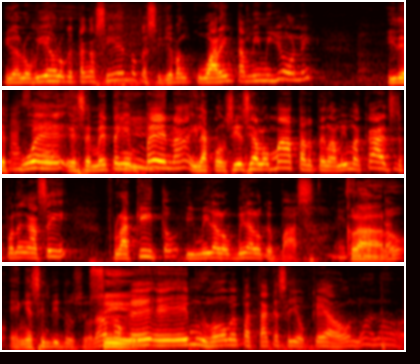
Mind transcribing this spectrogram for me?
Mira los viejos lo que están haciendo, que se llevan 40 mil millones y después eh, se meten en pena y la conciencia lo mata desde la misma cárcel, se ponen así, flaquitos y mira lo, mira lo que pasa Claro. en esa institución. No, Sí. no, que es, es muy joven para estar, que se yo, qué ahora. No, no.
